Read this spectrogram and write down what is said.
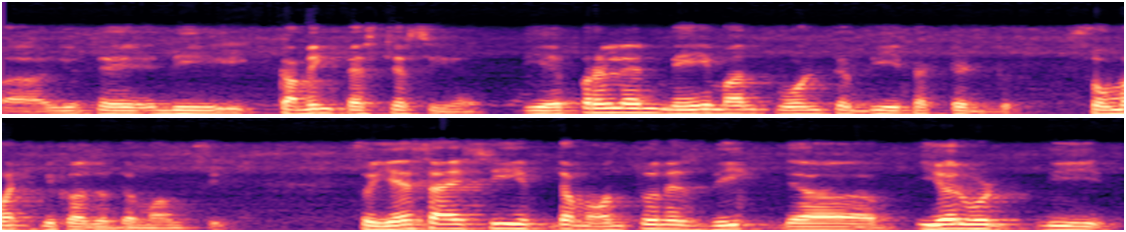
uh, you say, the coming festive season. The April and May month won't be affected so much because of the monsoon. So yes, I see if the monsoon is weak, the year would be,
